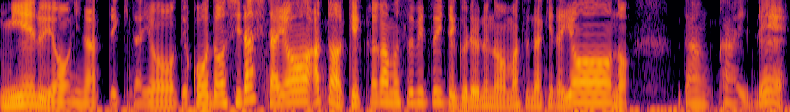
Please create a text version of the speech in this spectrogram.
う。見えるようになってきたよって、行動しだしたよ、あとは結果が結びついてくれるのを待つだけだよの段階で、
